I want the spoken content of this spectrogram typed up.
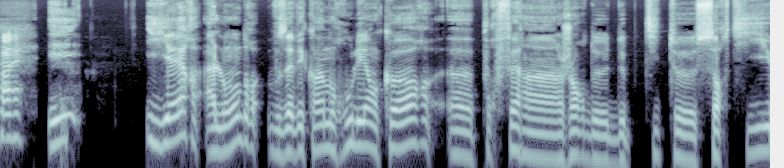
Ouais. Et hier à Londres, vous avez quand même roulé encore euh, pour faire un genre de, de petite sortie,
